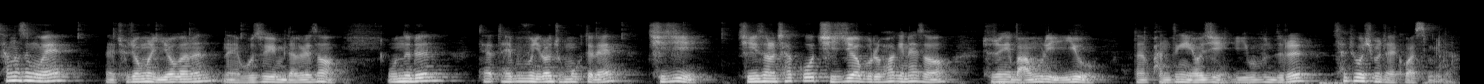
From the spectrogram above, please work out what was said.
상승 후에 네, 조정을 이어가는 네, 모습입니다. 그래서 오늘은 대, 부분 이런 종목들의 지지, 지지선을 찾고 지지 여부를 확인해서 조정의 마무리 이후, 그다음 반등의 여지 이 부분들을 살펴보시면 될 것 같습니다.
